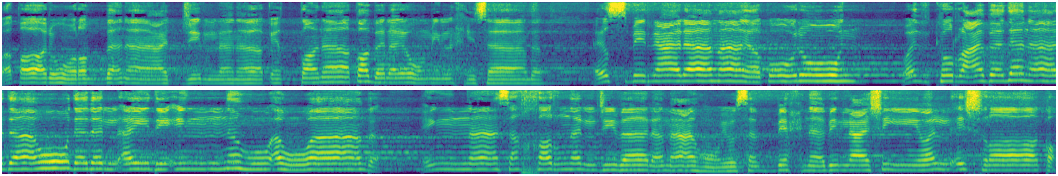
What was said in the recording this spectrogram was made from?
وقالوا ربنا عجل لنا قطنا قبل يوم الحساب. اصبر على ما يقولون واذكر عبدنا داود ذا الأيد إنه أواب. إنا سخرنا الجبال معه يسبحن بالعشي والإشراق.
